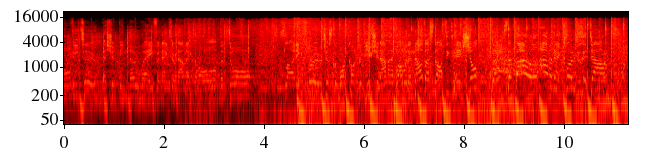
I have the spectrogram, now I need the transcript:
G2, there should be no way for Nexa and Amanek to hold the door. Sliding through, just the one contribution. Amanek, while with another starting to hit shot, the barrel. Amanek closes it down.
